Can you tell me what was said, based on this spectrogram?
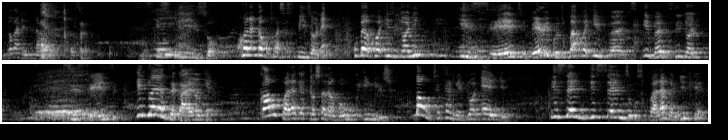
into kanene inawu zixhosa isibizo kukho le nto kuthiwa sisibizo ne kubekho izintoni izenzi very good kubakho ii-verbs ii-verbs zintoni sizenzi into eyenzekayo ke xa ubhala ke xesha langoku kwi-english uba uthetha ngento enye isenzi usibhala ngenye indlela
